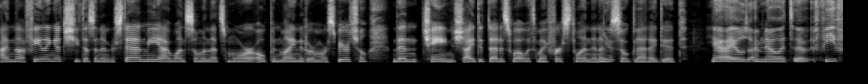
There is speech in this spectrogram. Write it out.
I'm not feeling it, she doesn't understand me, I want someone that's more open-minded or more spiritual, then change. I did that as well with my first one and I'm so glad I did. Yeah, I also I'm now at uh, Vive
